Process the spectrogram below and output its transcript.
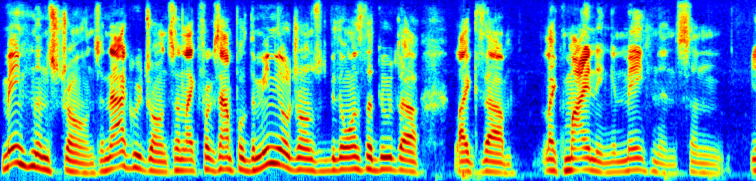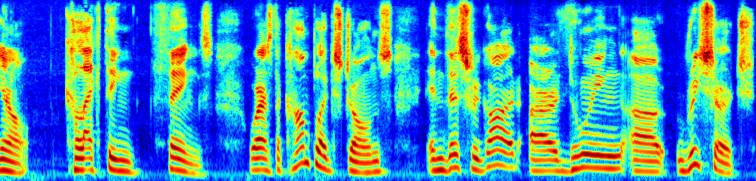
maintenance drones and agri drones. And like for example, the menial drones would be the ones that do the like the like mining and maintenance and you know collecting things. Whereas the complex drones in this regard are doing uh, research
